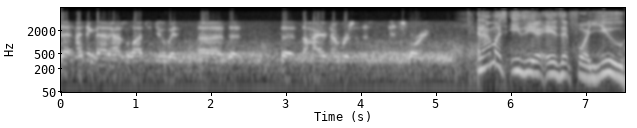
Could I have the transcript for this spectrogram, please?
that I think that has a lot to do with uh, the, the the higher numbers in, the, in scoring. And how much easier is it for you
